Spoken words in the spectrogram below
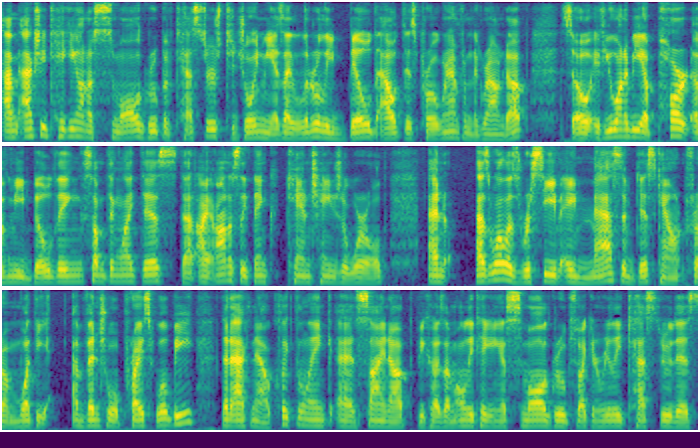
I'm actually taking on a small group of testers to join me as I literally build out this program from the ground up. So if you want to be a part of me building something like this that I honestly think can change the world, and as well as receive a massive discount from what the eventual price will be, then act now. Click the link and sign up because I'm only taking a small group so I can really test through this.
